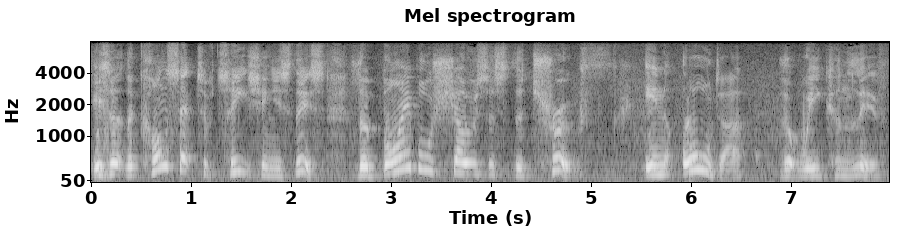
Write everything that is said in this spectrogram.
is that the concept of teaching is this. The Bible shows us the truth in order that we can live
